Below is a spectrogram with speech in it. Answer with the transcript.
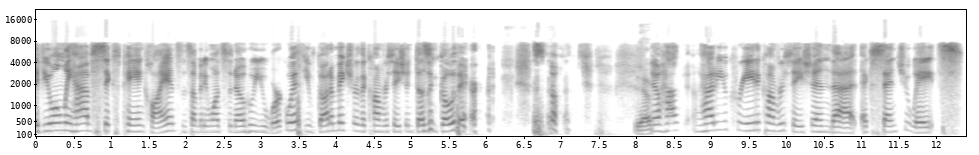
If you only have six paying clients and somebody wants to know who you work with, you've got to make sure the conversation doesn't go there. so, yep. you know, how how do you create a conversation that accentuates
